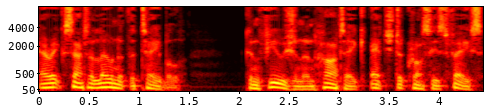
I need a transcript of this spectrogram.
Eric sat alone at the table. Confusion and heartache etched across his face,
